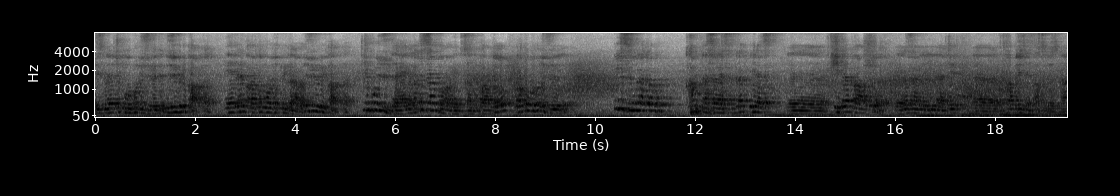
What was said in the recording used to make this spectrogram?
biz bilək ki, klubun üzvüdür, üzvlük kartı. Endirim kartı qoyduq bir qərarı, üzvlük kartı. Ki, bu üzvdə həqiqətən sən buna verirsən bu kartı və klubun üzvüdür. Bilirsiniz, ümumiyyətlə bu kart məsələsində biraz e, fikirlər qarşı elə zənn edirlər ki, e, biznes özünə,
